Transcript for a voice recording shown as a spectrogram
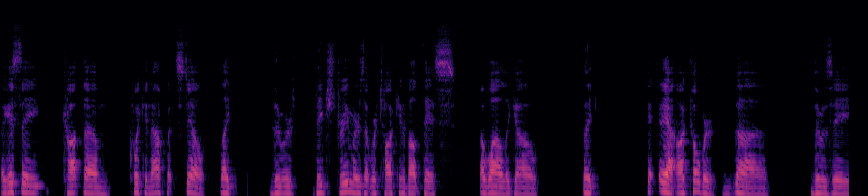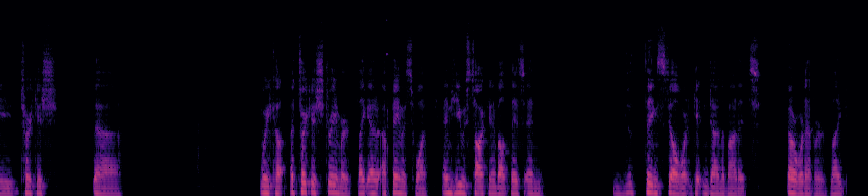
I guess they caught them quick enough, but still, like there were big streamers that were talking about this a while ago. Like, yeah, October. Uh, there was a Turkish, uh, what do you call it? a Turkish streamer, like a, a famous one, and he was talking about this, and things still weren't getting done about it, or whatever. Like,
